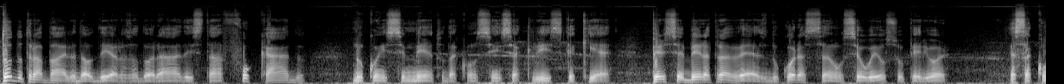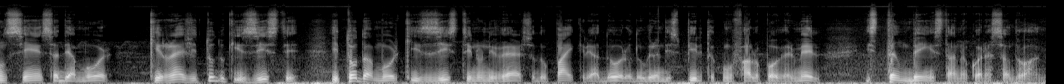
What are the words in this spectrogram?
Todo o trabalho da Aldeia Rosa Dourada está focado no conhecimento da consciência crística, que é perceber através do coração o seu eu superior, essa consciência de amor que rege tudo que existe e todo amor que existe no universo do Pai Criador ou do Grande Espírito, como fala o povo vermelho, também está no coração do homem.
